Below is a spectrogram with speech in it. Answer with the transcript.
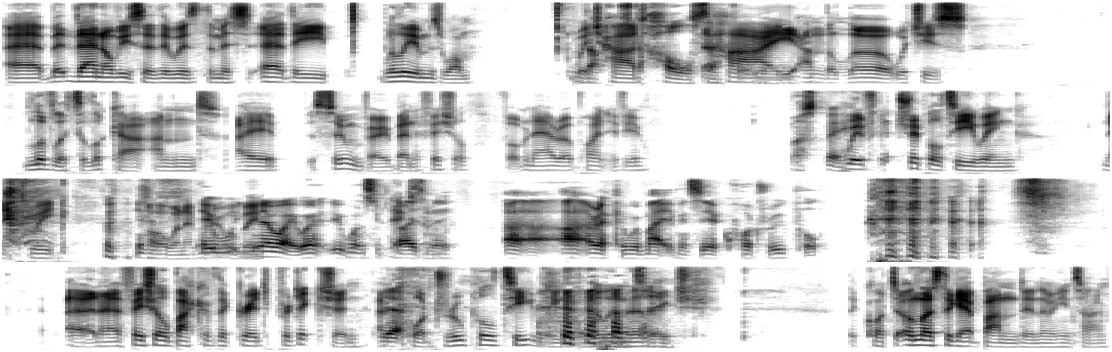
Uh, but then obviously there was the uh, the Williams one, which That's had the whole the high and the low, which is lovely to look at, and I assume very beneficial from an aero point of view. Must be. With the triple T wing next week or whenever it, it, will be. you know what? It won't, it won't surprise Excellent. me. I, I I reckon we might even see a quadruple. an official back of the grid prediction: a Yeah. quadruple T wing will emerge. The quad- unless they get banned in the meantime.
